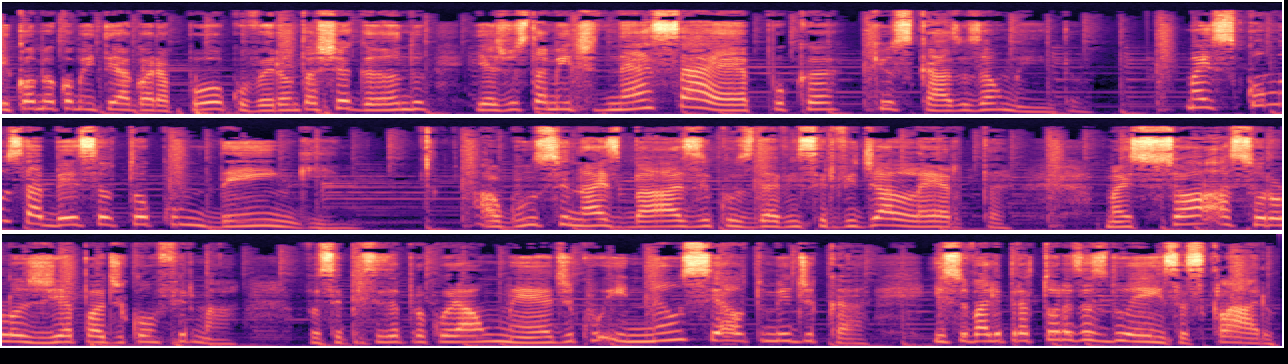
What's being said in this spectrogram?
E como eu comentei agora há pouco, o verão está chegando e é justamente nessa época que os casos aumentam. Mas como saber se eu estou com dengue? Alguns sinais básicos devem servir de alerta, mas só a sorologia pode confirmar. Você precisa procurar um médico e não se automedicar. Isso vale para todas as doenças, claro,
